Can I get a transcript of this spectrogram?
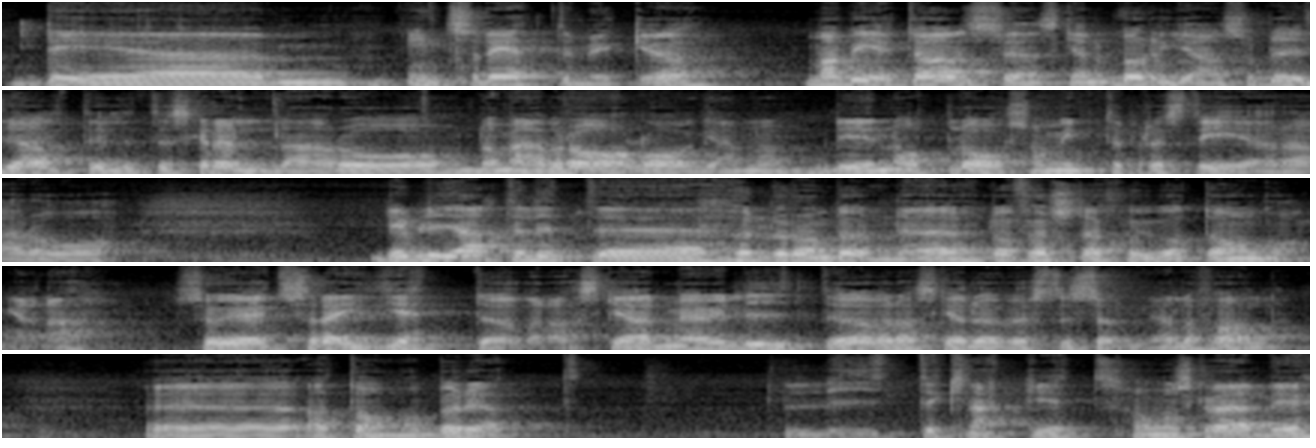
Det är ehm, inte så jättemycket. Man vet ju Allsvenskan i början så blir det alltid lite skrällar och de här bra lagen. Det är något lag som inte presterar och det blir alltid lite huller om buller de första 7-8 omgångarna. Så jag är inte sådär jätteöverraskad men jag är lite överraskad över Östersund i alla fall. Eh, att de har börjat lite knackigt om man ska vara ärlig.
